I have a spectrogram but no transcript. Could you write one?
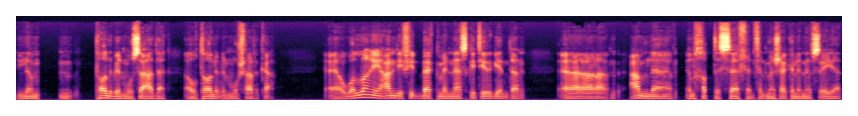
لطالب المساعدة أو طالب المشاركة. آه، والله عندي فيدباك من ناس كتير جدا آه، عاملة الخط الساخن في المشاكل النفسية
